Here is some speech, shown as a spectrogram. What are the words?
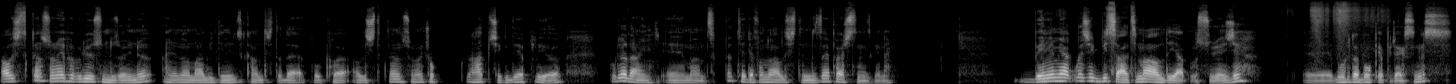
Alıştıktan sonra yapabiliyorsunuz oyunu. Hani normal bildiğiniz Counter'da da bu alıştıktan sonra çok rahat bir şekilde yapılıyor. Burada da aynı e, mantıkta. Telefona alıştığınızda yaparsınız gene. Benim yaklaşık bir saatimi aldı yapma süreci. Ee, burada bob yapacaksınız.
